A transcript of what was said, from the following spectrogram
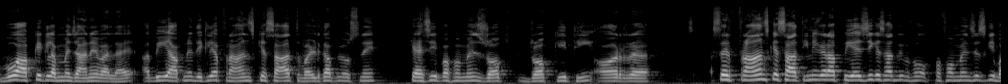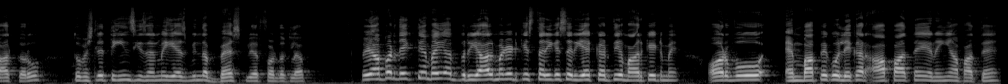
वो आपके क्लब में जाने वाला है। अभी आपने देख लिया फ्रांस के साथ वर्ल्ड कप में उसने कैसी परफॉर्मेंस ड्रॉप ड्रॉप की थी और सिर्फ़ फ्रांस के साथ ही नहीं, अगर आप पी के साथ भी परफॉर्मेंसेज की बात करो तो पिछले तीन सीज़न में ही has been the best player for the club तो यहाँ पर देखते हैं भाई, अब रियाल मेडिड किस तरीके से रिएक्ट करती है मार्केट में और वो एम्बापे को लेकर आ पाते हैं या नहीं आ पाते हैं?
